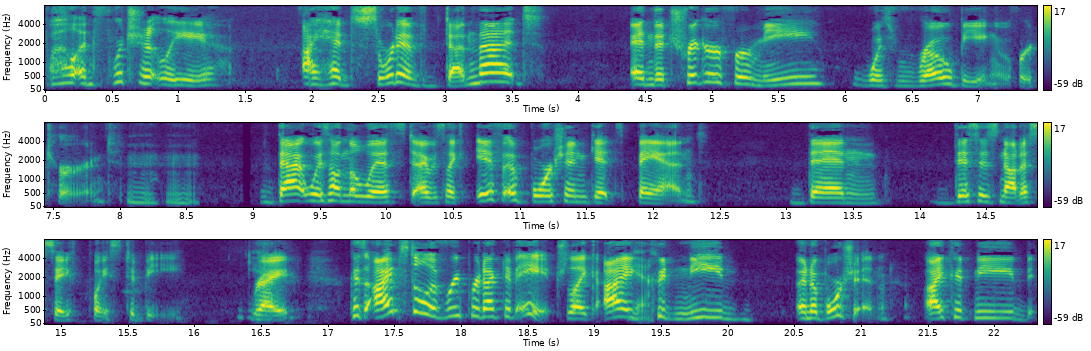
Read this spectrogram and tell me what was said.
Well, unfortunately, I had sort of done that, and the trigger for me was Roe being overturned. That was on the list. I was like, if abortion gets banned, then this is not a safe place to be, right? Because I'm still of reproductive age. Like, I Yeah. could need an abortion. I could need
